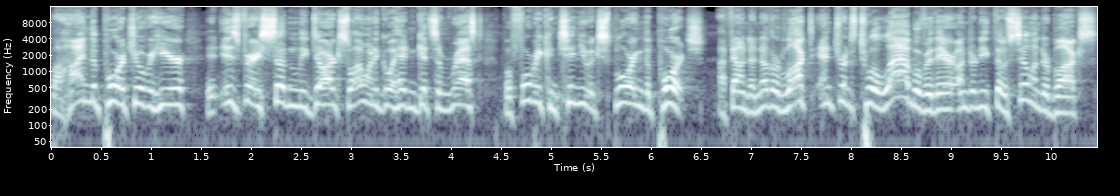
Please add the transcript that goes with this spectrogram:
behind the porch over here. It is very suddenly dark, so I want to go ahead and get some rest before we continue exploring the porch. I found another locked entrance to a lab over there underneath those cylinder blocks.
